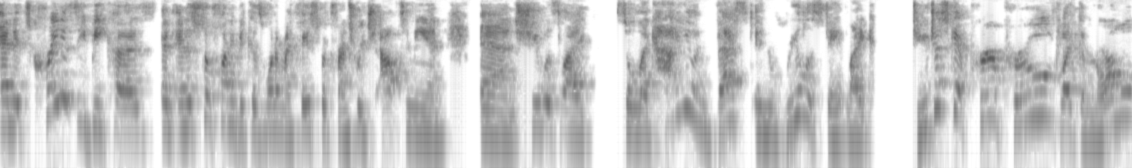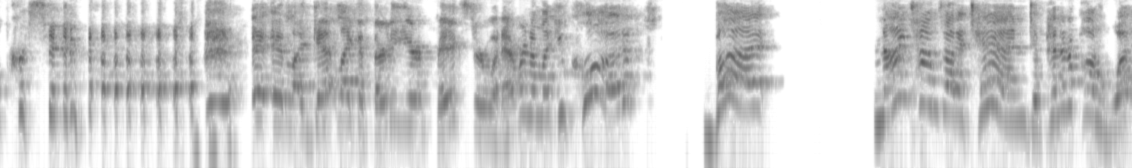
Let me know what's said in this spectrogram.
and it's crazy because and, and it's so funny because one of my facebook friends reached out to me and and she was like So, like, how do you invest in real estate? Like, do you just get pre-approved like a normal person and, and, like get like a 30 year fixed or whatever and i'm like you could but nine times out of ten depending upon what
